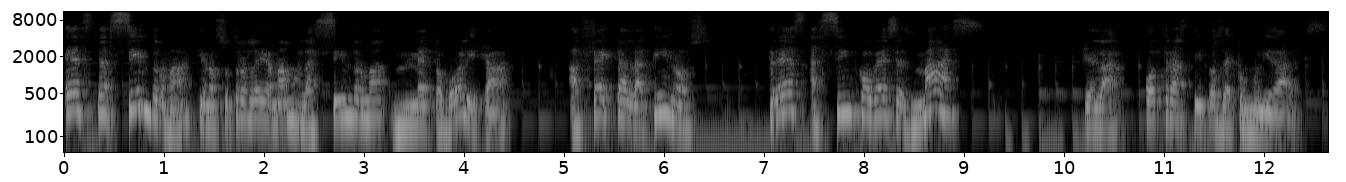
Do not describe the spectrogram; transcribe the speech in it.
Esta síndrome, que nosotros le llamamos la síndrome metabólica, afecta a latinos tres a cinco veces más que las otros tipos de comunidades.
